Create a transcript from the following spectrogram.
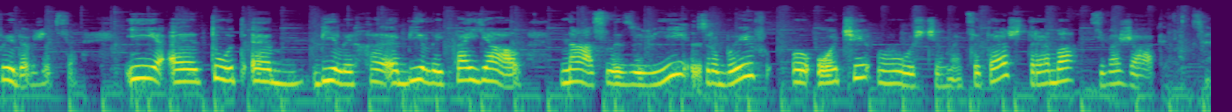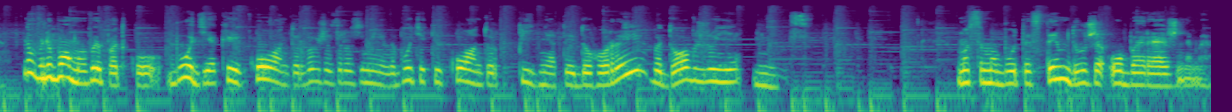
видовжився. І е, тут е, білий, х- білий каял на слизовій зробив очі вущими. Це теж треба зважати на це. Ну, в будь-якому випадку, будь-який контур, ви вже зрозуміли, будь-який контур піднятий догори видовжує ніс. Мусимо бути з тим дуже обережними.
